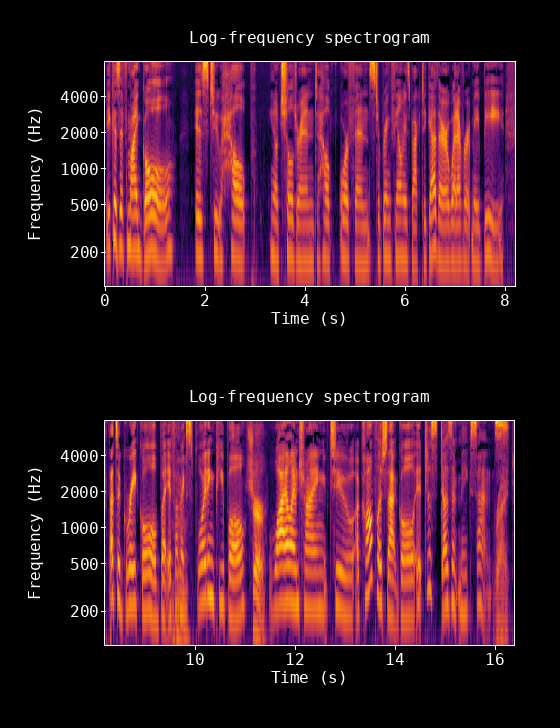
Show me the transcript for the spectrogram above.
Because if my goal is to help, you know, children, to help orphans, to bring families back together, whatever it may be, that's a great goal. But if I'm mm-hmm. exploiting people Sure. while I'm trying to accomplish that goal, it just doesn't make sense. Right.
